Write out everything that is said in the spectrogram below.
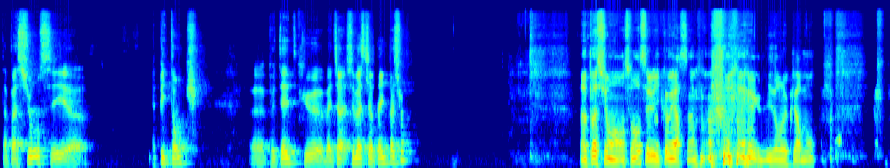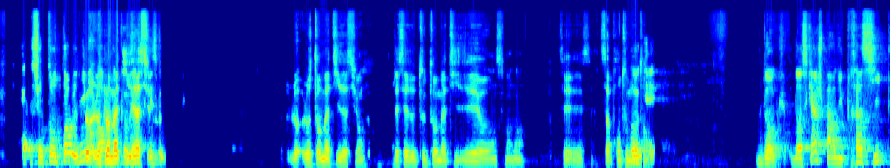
Ta passion, c'est euh, la pétanque. Euh, peut-être que. Bah tiens, Sébastien, tu une passion? Ma passion en ce moment, c'est le e-commerce, hein. disons-le clairement. Sur ton temps libre, l'automatisation. L'automatisation. J'essaie de tout automatiser euh, en ce moment. Ça prend tout mon temps. Donc, dans ce cas, je pars du principe,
